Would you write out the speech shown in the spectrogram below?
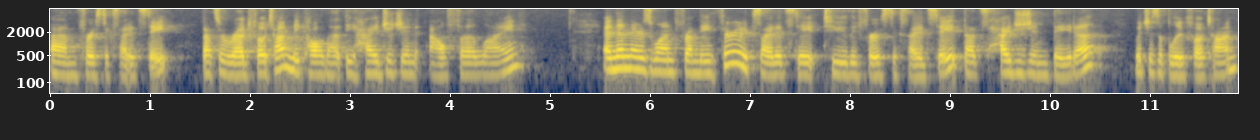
um, first excited state. That's a red photon. We call that the hydrogen alpha line. And then there's one from the third excited state to the first excited state. That's hydrogen beta, which is a blue photon.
